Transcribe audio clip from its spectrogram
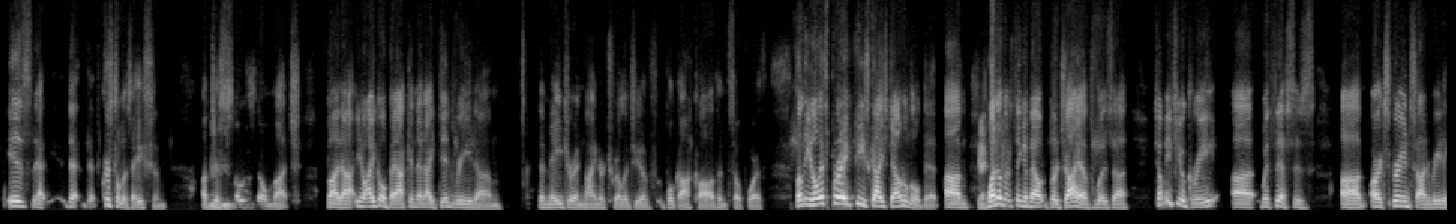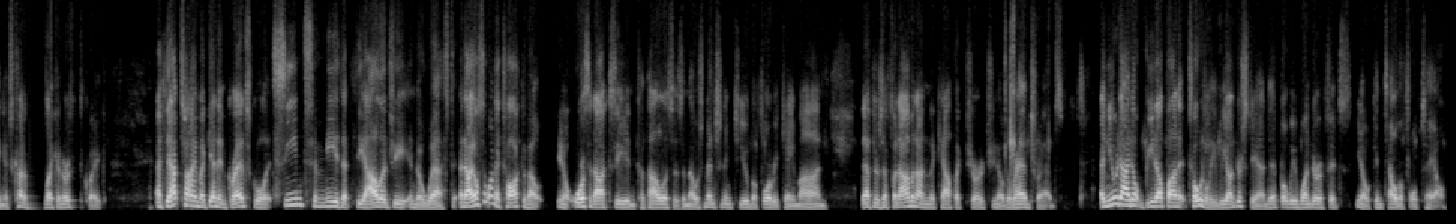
is that that, that crystallization of just mm-hmm. so so much. But uh, you know, I go back and then I did read um, the major and minor trilogy of Bulgakov and so forth. But you know, let's break these guys down a little bit. Um, okay. One other thing about Berdyaev was, uh, tell me if you agree uh, with this. Is uh, our experience on reading, it's kind of like an earthquake. At that time, again in grad school, it seemed to me that theology in the West, and I also want to talk about, you know, Orthodoxy and Catholicism. I was mentioning to you before we came on that there's a phenomenon in the Catholic Church, you know, the rad trads. And you and I don't beat up on it totally. We understand it, but we wonder if it's, you know, can tell the full tale.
